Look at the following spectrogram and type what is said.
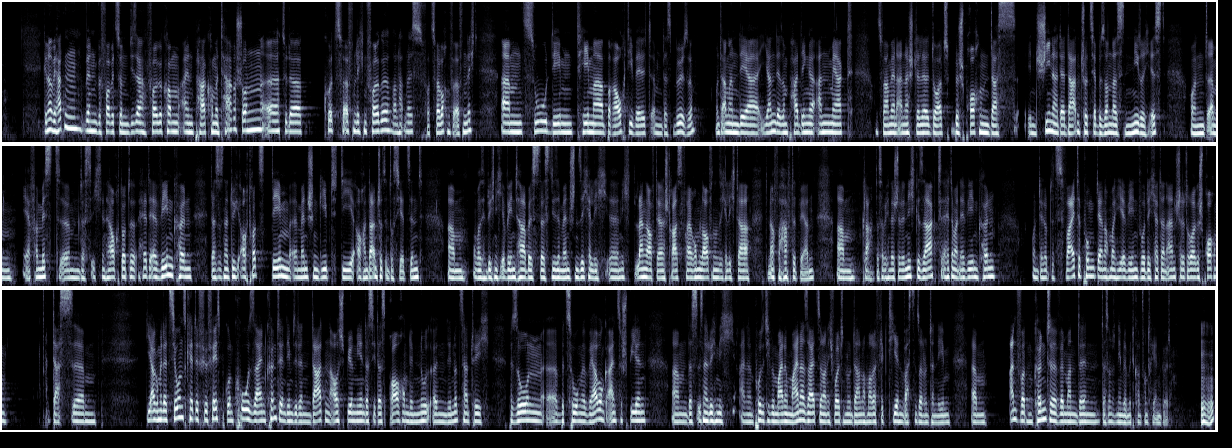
Genau, wir hatten, wenn bevor wir zu dieser Folge kommen, ein paar Kommentare schon äh, zu der kurz veröffentlichten Folge, wann hatten wir es? Vor zwei Wochen veröffentlicht, ähm, zu dem Thema Braucht die Welt ähm, das Böse? Unter anderem der Jan, der so ein paar Dinge anmerkt, und zwar haben wir an einer Stelle dort besprochen, dass in China der Datenschutz ja besonders niedrig ist. Und ähm, er vermisst, ähm, dass ich den auch dort hätte erwähnen können, dass es natürlich auch trotzdem äh, Menschen gibt, die auch an Datenschutz interessiert sind. Ähm, und was ich natürlich nicht erwähnt habe, ist, dass diese Menschen sicherlich äh, nicht lange auf der Straße frei rumlaufen und sicherlich da dann auch verhaftet werden. Ähm, klar, das habe ich an der Stelle nicht gesagt, hätte man erwähnen können. Und ich glaube, der zweite Punkt, der nochmal hier erwähnt wurde, ich hatte an einer Stelle darüber gesprochen, dass ähm, die Argumentationskette für Facebook und Co. sein könnte, indem sie dann Daten ausspionieren, dass sie das brauchen, um dem, äh, den Nutzer natürlich personenbezogene Werbung einzuspielen. Ähm, das ist natürlich nicht eine positive Meinung meinerseits, sondern ich wollte nur da nochmal reflektieren, was denn so ein Unternehmen ähm, antworten könnte, wenn man denn das Unternehmen damit konfrontieren würde. Mhm.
